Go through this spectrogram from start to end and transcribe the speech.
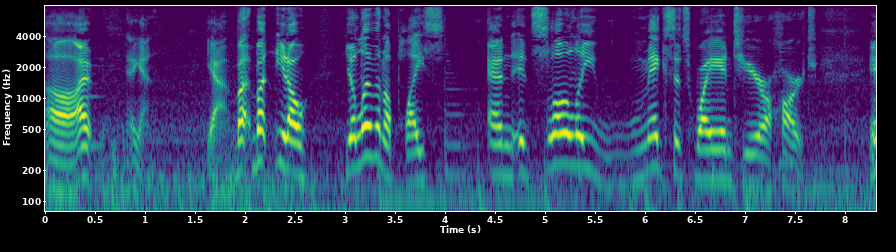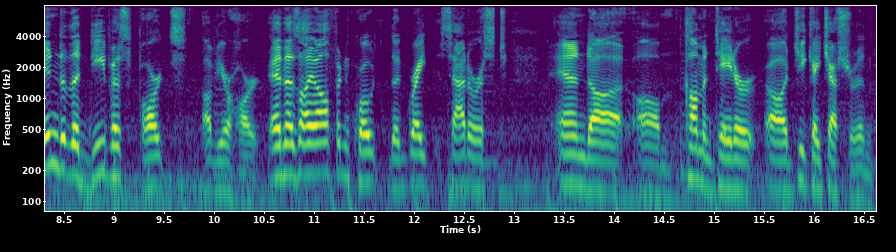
Uh, I again, yeah. But but you know, you live in a place, and it slowly makes its way into your heart, into the deepest parts of your heart. And as I often quote the great satirist and uh, um, commentator uh, G.K. Chesterton,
